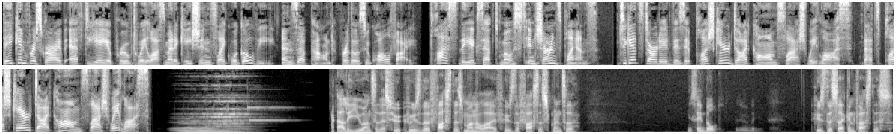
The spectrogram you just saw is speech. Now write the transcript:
They can prescribe FDA-approved weight loss medications like Wegovy and Zepbound for those who qualify. Plus, they accept most insurance plans. To get started, visit plushcare.com slash weight loss. That's plushcare.com slash weight loss. Ali, you answer this. Who, who's the fastest man alive? Who's the fastest sprinter? You Usain Bolt. Who's the second fastest?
